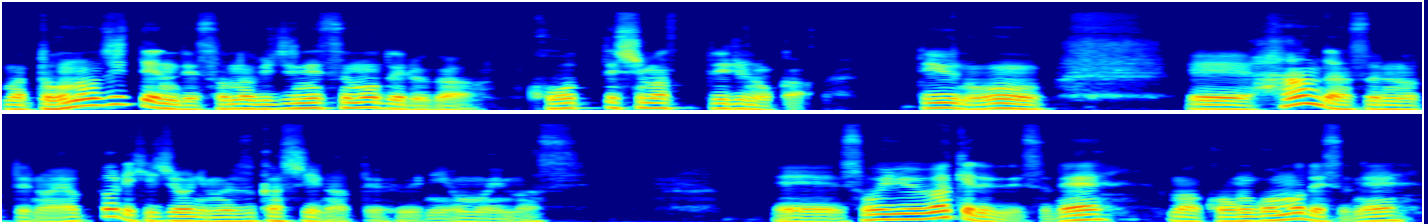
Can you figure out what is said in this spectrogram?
ま、どの時点でそのビジネスモデルが凍ってしまっているのかっていうのを、えー判断するのっていうのはやっぱり非常に難しいなというふうに思います。えーそういうわけでですね、まあ、今後もですね、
